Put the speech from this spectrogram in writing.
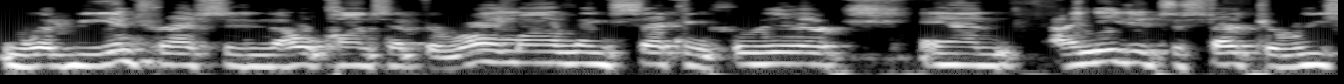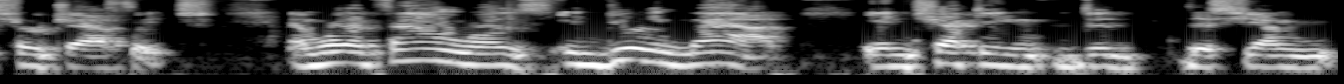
would be interested in the whole concept of role modeling, second career, and I needed to start to research athletes. And what I found was in doing that, in checking did this young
